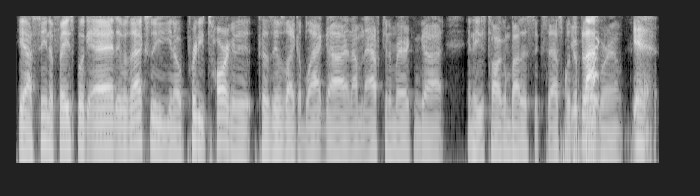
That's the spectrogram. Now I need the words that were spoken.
yeah, I seen a Facebook ad. It was actually, you know, pretty targeted because it was like a black guy and I'm an African American guy and he was talking about his success with You're the black? program. Yeah.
